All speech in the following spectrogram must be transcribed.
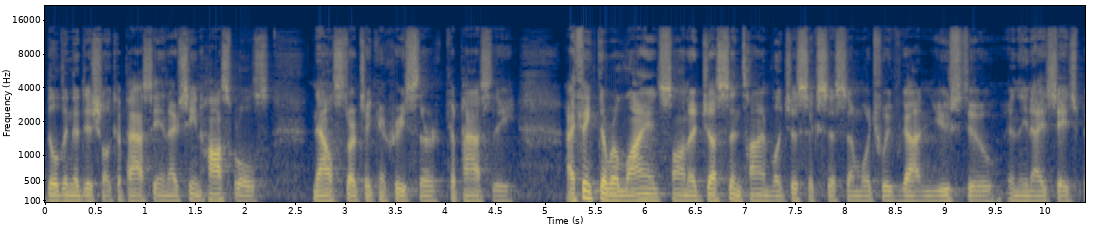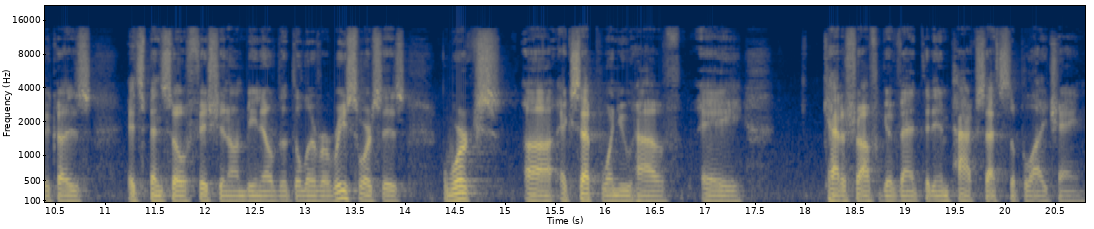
building additional capacity, and I've seen hospitals now start to increase their capacity. I think the reliance on a just-in-time logistics system, which we've gotten used to in the United States, because it's been so efficient on being able to deliver resources works uh, except when you have a catastrophic event that impacts that supply chain.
